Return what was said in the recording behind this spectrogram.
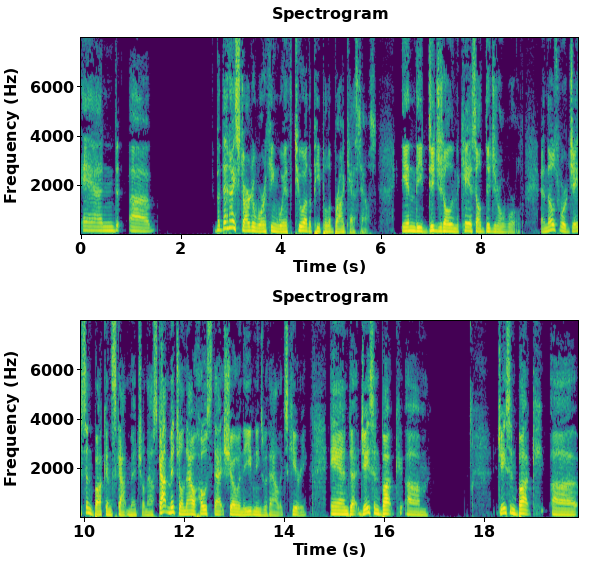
And, uh, but then I started working with two other people at Broadcast House in the digital in the KSL digital world. And those were Jason Buck and Scott Mitchell. Now Scott Mitchell now hosts that show in the evenings with Alex Kirry. And uh, Jason Buck um, Jason Buck uh,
